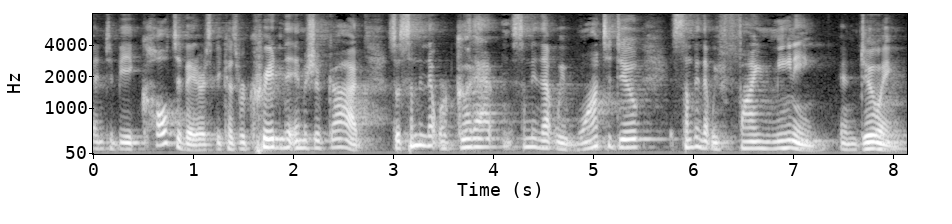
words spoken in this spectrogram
and to be cultivators because we're created in the image of God. So it's something that we're good at, something that we want to do, it's something that we find meaning in doing.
